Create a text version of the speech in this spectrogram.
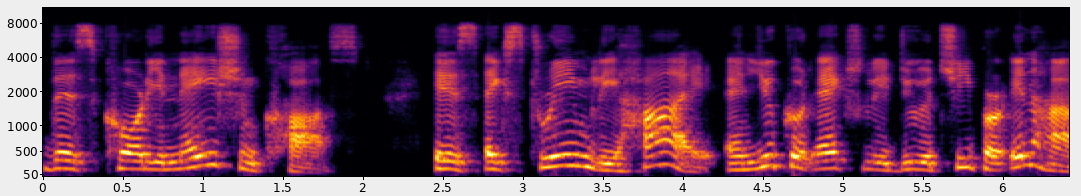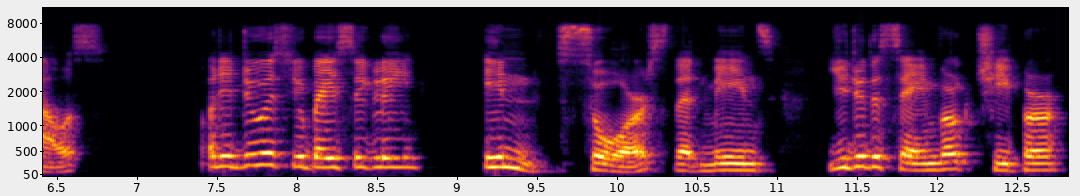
this coordination cost is extremely high and you could actually do it cheaper in-house, what you do is you basically in-source. That means you do the same work cheaper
